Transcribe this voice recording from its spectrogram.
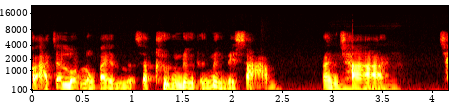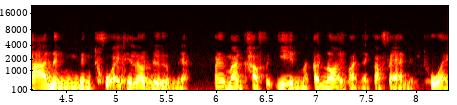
ก็อาจจะลดลงไปเหลือสักครึ่งหนึ่งถึงหนึ่งในสามนั้นชาชาหนึ่งหนึ่งถ้วยที่เราดื่มเนี่ยปริมาณคาเฟอีนมันก็น้อยกว่าในกาแฟหนึ่งถ้วย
